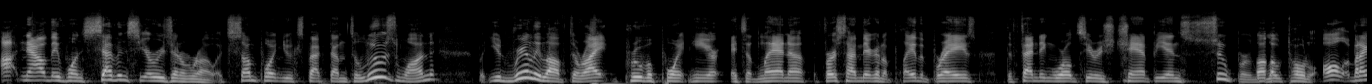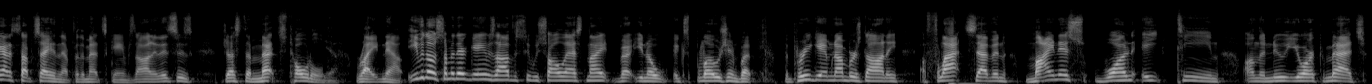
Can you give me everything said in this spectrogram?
uh, now they've won seven series in a row. At some point, you expect them to lose one, but you'd really love to, right? Prove a point here. It's Atlanta. The first time they're going to play the Braves, defending World Series champions. Super low, low total. All, but I got to stop saying that for the Mets games, Donnie. This is just the Mets total right now. Even though some of their games, obviously, we saw last night, you know, explosion. But the pregame numbers, Donnie, a flat seven, minus 118 on the New York Mets.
